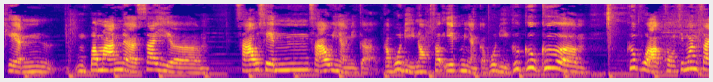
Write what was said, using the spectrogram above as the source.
แขนประมาณเอ่อใส่เอ่อสาวเซนสาวอีหยังนี่ก็กับพอดีเนาะเซาเอสมีหยังกับพอดีคือคือคือ คือผัวของซิมอนใส่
